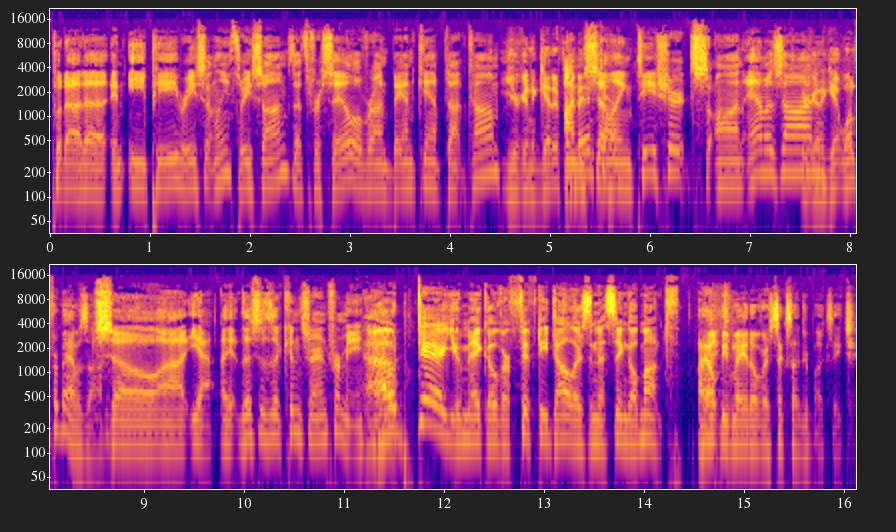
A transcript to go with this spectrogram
put out a, an EP recently, three songs that's for sale over on bandcamp.com. You're going to get it from I'm Bandcamp. selling t shirts on Amazon. You're going to get one from Amazon. so, uh, yeah, uh, this is a concern for me. How dare you make over $50 in a single month? I hope you made over 600 bucks each.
